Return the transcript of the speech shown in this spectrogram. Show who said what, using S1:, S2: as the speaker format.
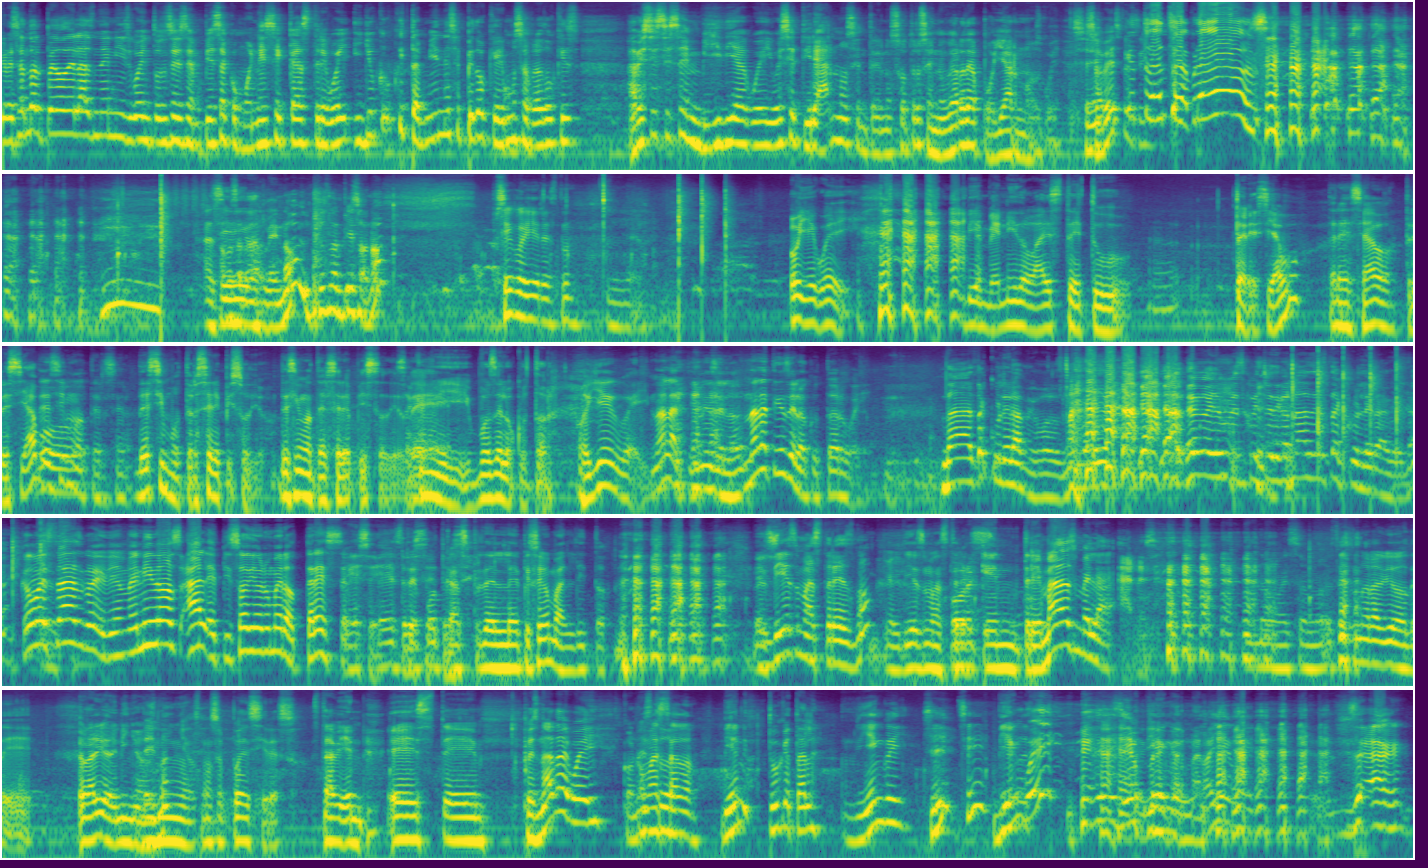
S1: regresando al pedo de las nenis, güey, entonces empieza como en ese castre, güey. Y yo creo que también ese pedo que hemos hablado que es a veces esa envidia, güey, o ese tirarnos entre nosotros en lugar de apoyarnos, güey.
S2: Sí,
S1: ¿Sabes? ¡Qué
S2: sí.
S1: tranza, bros!
S2: Así
S1: Vamos a darle, ¿no? Entonces lo empiezo, ¿no?
S2: Sí, güey, eres tú.
S1: Oye, güey. Bienvenido a este tu treceavo,
S2: Treceavo.
S1: treceavo,
S2: Décimo tercero.
S1: décimo tercer episodio.
S2: Décimo tercer episodio de...
S1: mi voz de locutor.
S2: Oye, güey, no la tienes de lo... no la tienes de locutor, güey.
S1: Nah, está culera mi voz, ¿no? Luego yo me escucho y digo, no, está culera, güey, ¿no?
S2: ¿Cómo estás, güey? Bienvenidos al episodio número 13
S1: Trece,
S2: de este podcast, del episodio maldito.
S1: El 10 más 3, ¿no?
S2: El 10 más 3.
S1: Porque entre más me la... Ah, No,
S2: eso no. Este es un horario de,
S1: Horario de niños,
S2: de
S1: ¿no?
S2: niños, no se puede decir eso.
S1: Está bien. Este... Pues nada, güey. Con
S2: ¿Cómo has
S1: esto-
S2: estado?
S1: Bien, ¿tú qué tal?
S2: Bien, güey.
S1: ¿Sí?
S2: Sí.
S1: Bien, güey. Siempre,
S2: Bien,
S1: carnal.
S2: Oye, güey.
